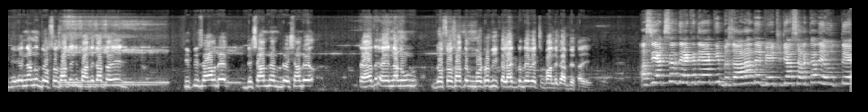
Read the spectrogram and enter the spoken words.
ਜੀ ਇਹਨਾਂ ਨੂੰ 207 ਚ ਬੰਦ ਕਰਤਾ ਜੀ। ਸੀਪੀ ਸਾਹਿਬ ਦੇ ਦਿਸ਼ਾ ਨਿਰਦੇਸ਼ਾਂ ਦੇ ਤਹਿਤ ਇਹਨਾਂ ਨੂੰ 207 ਮੋਟਰ ਵਹੀਕਲ ਐਕਟ ਦੇ ਵਿੱਚ ਬੰਦ ਕਰ ਦਿੱਤਾ ਜੀ। ਅਸੀਂ ਅਕਸਰ ਦੇਖਦੇ ਹਾਂ ਕਿ ਬਾਜ਼ਾਰਾਂ ਦੇ ਵਿੱਚ ਜਾਂ ਸੜਕਾਂ ਦੇ ਉੱਤੇ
